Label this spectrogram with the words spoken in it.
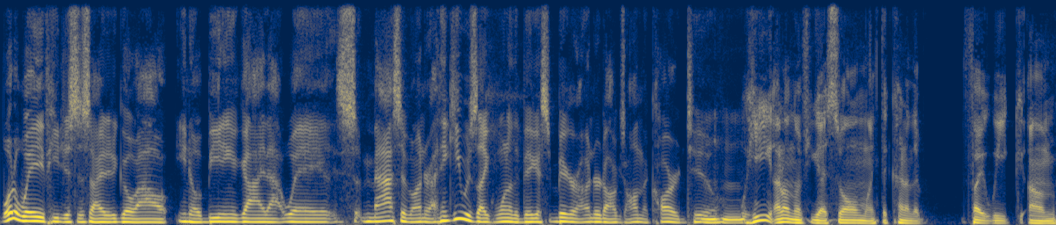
what a way if he just decided to go out, you know, beating a guy that way. It's massive under. I think he was like one of the biggest, bigger underdogs on the card too. Mm-hmm. Well, he, I don't know if you guys saw him like the kind of the fight week um,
